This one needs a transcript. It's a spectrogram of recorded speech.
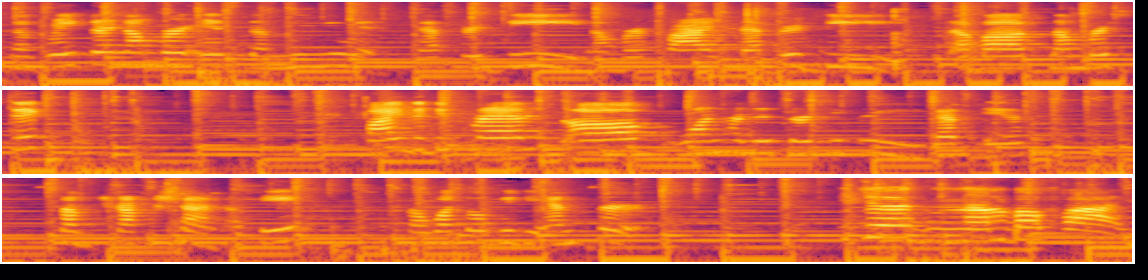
The greater number is the minuend. Letter D. Number five. Letter D. About number six. Find the difference of 133. That is subtraction. Okay. So what will be the answer? Teacher, number five.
